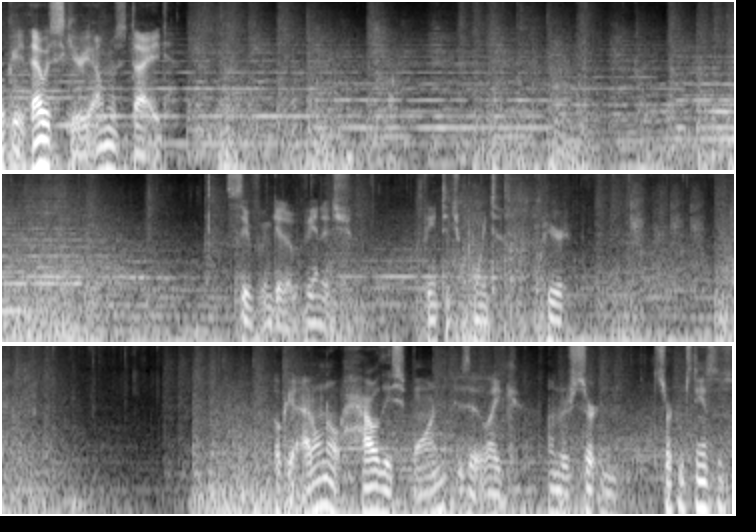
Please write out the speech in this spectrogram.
Okay, that was scary. I almost died. Let's see if we can get a vantage vantage point up here. Okay, I don't know how they spawn. Is it like under certain circumstances?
